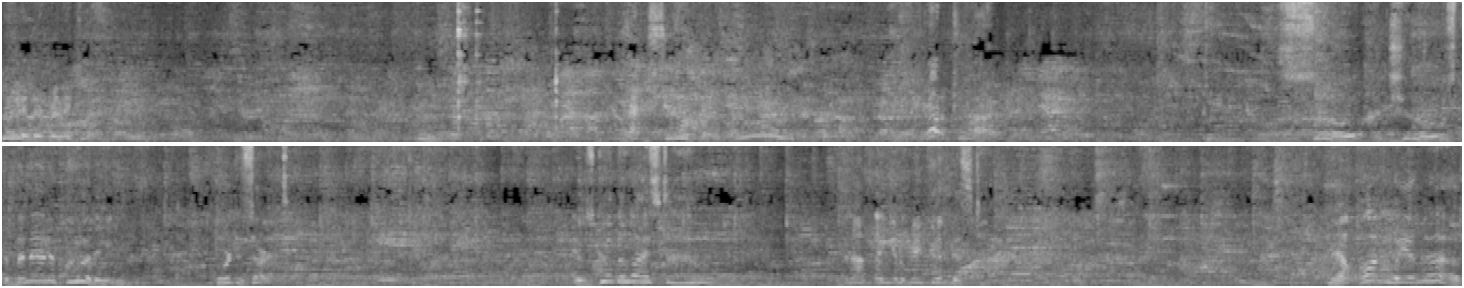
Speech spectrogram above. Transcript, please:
really, really good. Mm. That snapper. Mm. Gotta try. So I chose the banana pudding for dessert. It was good the last time, and I think it'll be good this time. Now, oddly enough,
